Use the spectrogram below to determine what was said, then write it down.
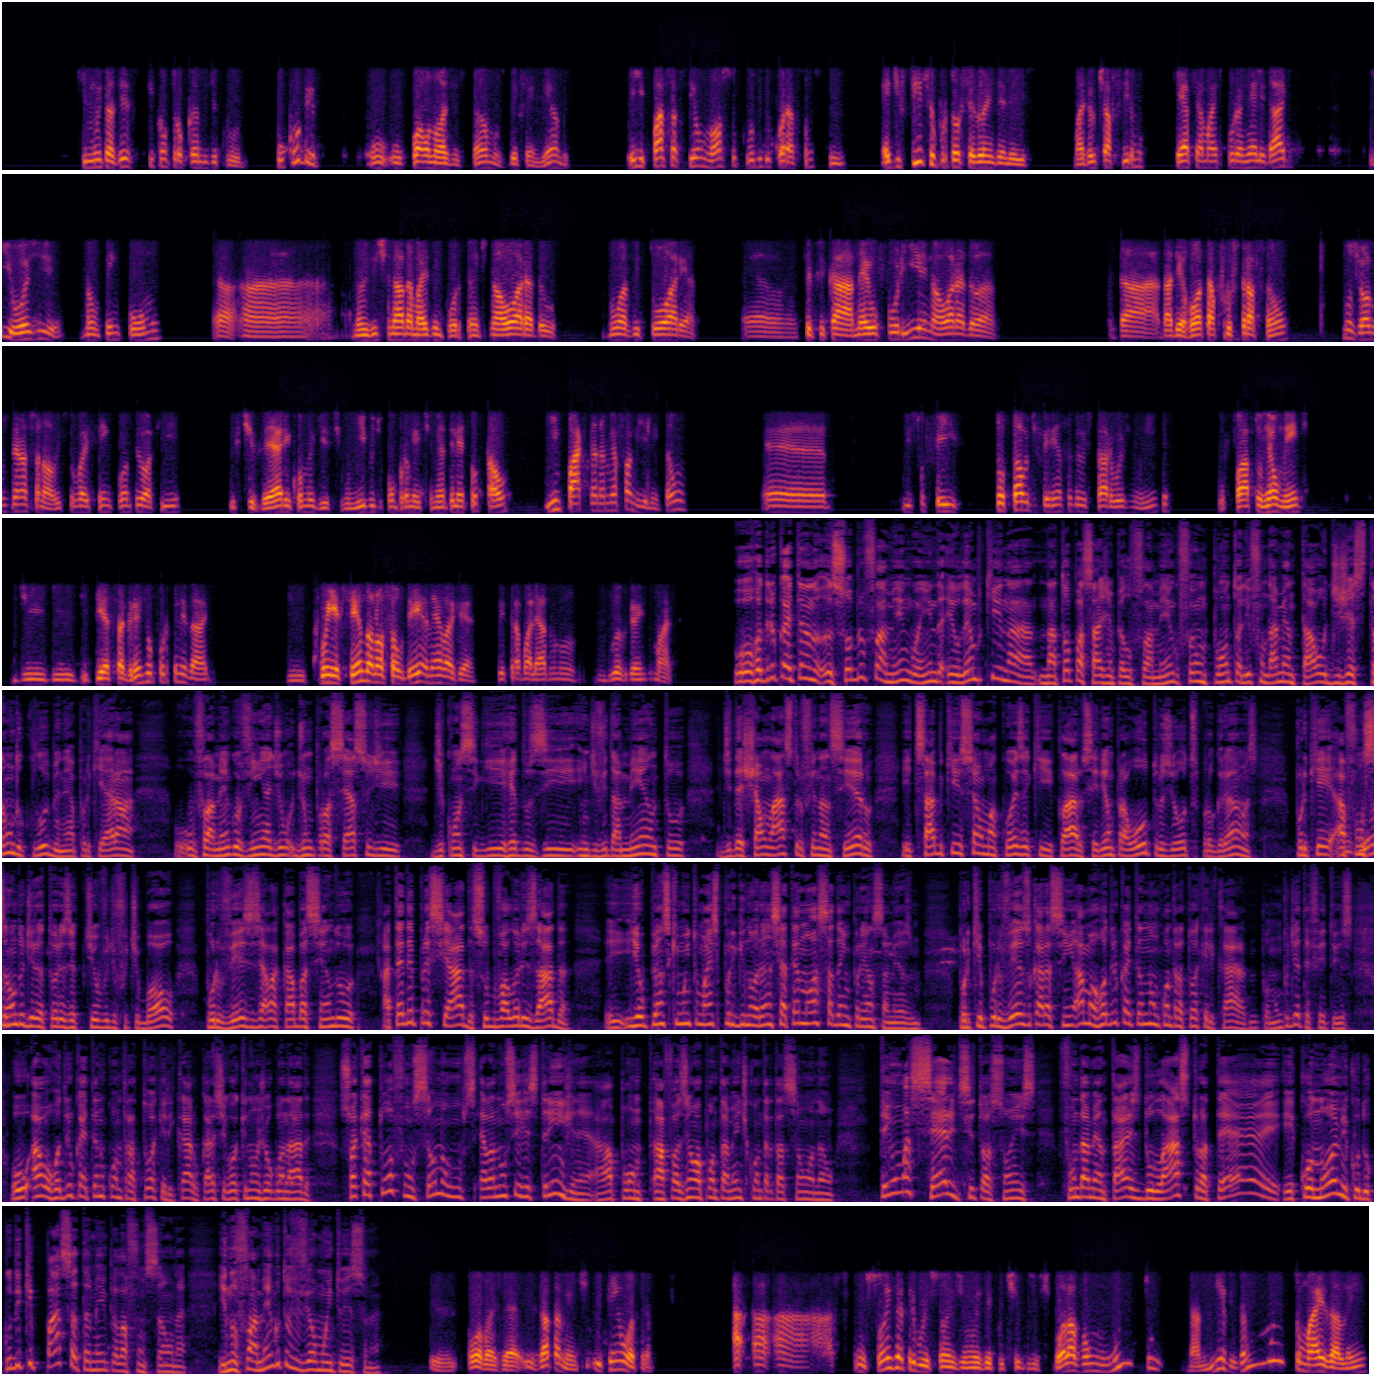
que muitas vezes ficam trocando de clube. O clube o, o qual nós estamos defendendo, ele passa a ser o nosso clube do coração, sim. É difícil para o torcedor entender isso, mas eu te afirmo que essa é a mais pura realidade. E hoje não tem como, a, a, não existe nada mais importante na hora do, de uma vitória, é, você ficar na euforia e na hora da, da, da derrota, a frustração nos jogos internacional. Isso vai ser enquanto eu aqui estiver e, como eu disse, o nível de comprometimento ele é total e impacta na minha família. Então, é, isso fez total diferença de eu estar hoje no Inter. O fato realmente de, de, de ter essa grande oportunidade, de, conhecendo a nossa aldeia, né, Lagé, ter trabalhado no, em duas grandes marcas. Ô, Rodrigo Caetano, sobre o Flamengo ainda, eu lembro que na, na tua passagem pelo Flamengo foi um ponto ali fundamental de gestão do clube, né? Porque era o Flamengo vinha de, de, um processo de, de conseguir reduzir endividamento, de deixar um lastro financeiro, e tu sabe que isso é uma coisa que, claro, seriam para outros e outros programas, porque a uhum. função do diretor executivo de futebol, por vezes, ela acaba sendo até depreciada, subvalorizada. E, e, eu penso que muito mais por ignorância até nossa da imprensa mesmo. Porque por vezes o cara assim, ah, mas o Rodrigo Caetano não contratou aquele cara, Pô, não podia ter feito isso. Ou, ah, o Rodrigo Caetano contratou aquele cara, o cara chegou aqui e não jogou nada. Só que a tua função, não, ela não se restringe né, a, a fazer um apontamento de contratação ou não tem uma série de situações fundamentais do lastro até econômico do clube que passa também pela função, né? E no Flamengo tu viveu muito isso, né? Pô, mas é, exatamente. E tem outra. A, a, a, as funções e atribuições de um executivo de futebol vão muito, na minha visão, muito mais além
